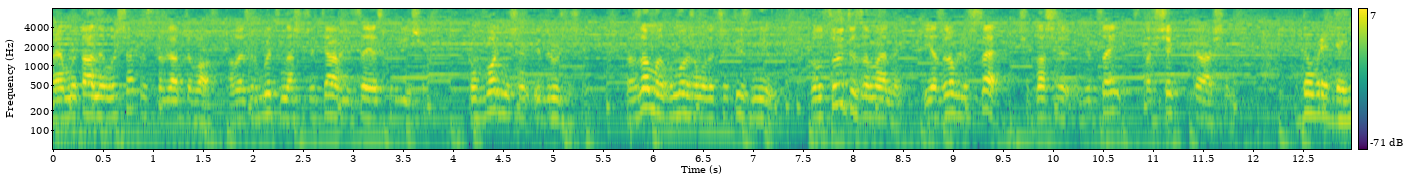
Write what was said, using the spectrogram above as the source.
Моя мета не лише представляти вас, але зробити наше життя в ліцеї яскравішим, комфортнішим і дружнішим. Разом ми зможемо досягти змін. Голосуйте за мене, і я зроблю все, щоб наш ліцей став ще кращим. Добрий день.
